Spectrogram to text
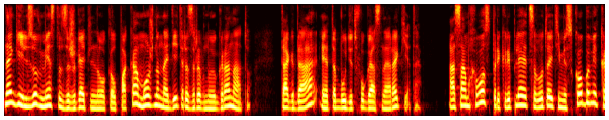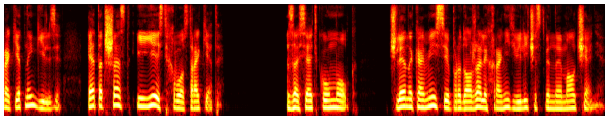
На гильзу вместо зажигательного колпака можно надеть разрывную гранату. Тогда это будет фугасная ракета. А сам хвост прикрепляется вот этими скобами к ракетной гильзе. Этот шест и есть хвост ракеты. Засядька умолк. Члены комиссии продолжали хранить величественное молчание.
